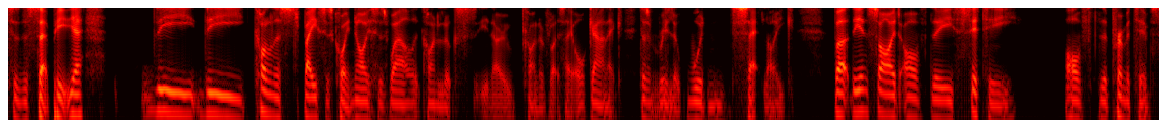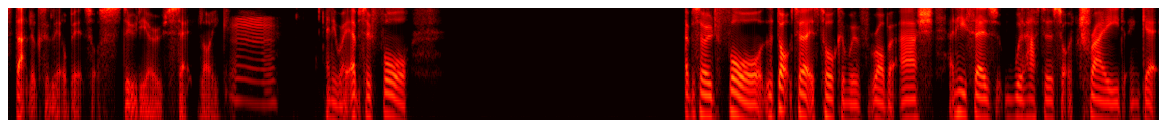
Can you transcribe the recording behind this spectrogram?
to the set piece. Yeah, the the colonist space is quite nice as well. It kind of looks, you know, kind of like say organic. It doesn't really look wooden set like. But the inside of the city of the primitives that looks a little bit sort of studio set like. Mm. Anyway, episode four. Episode four, the doctor is talking with Robert Ash, and he says we'll have to sort of trade and get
